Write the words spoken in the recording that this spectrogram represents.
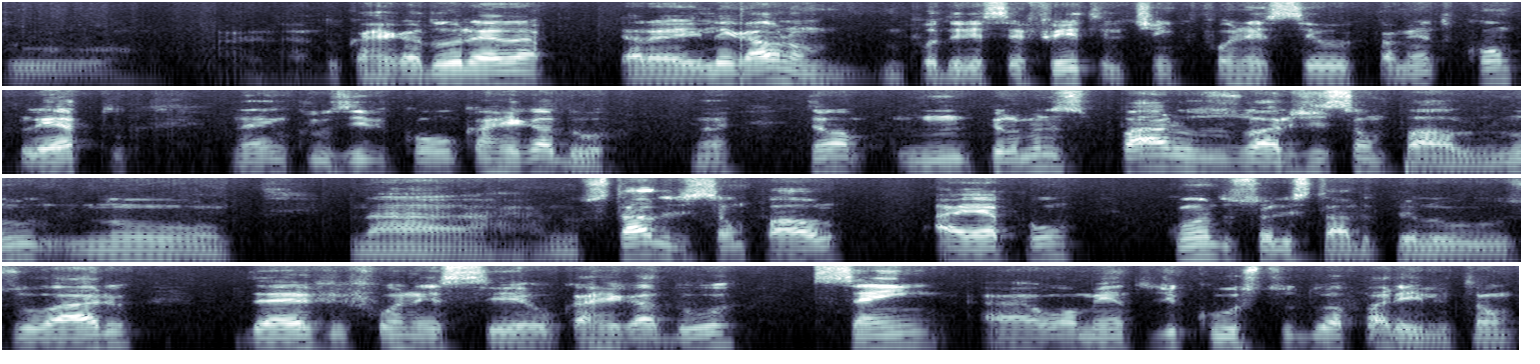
do do carregador era, era ilegal, não, não poderia ser feito, ele tinha que fornecer o equipamento completo, né, inclusive com o carregador. Né? Então, hum, pelo menos para os usuários de São Paulo, no, no, na, no estado de São Paulo, a Apple, quando solicitado pelo usuário, deve fornecer o carregador sem uh, o aumento de custo do aparelho. Então,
